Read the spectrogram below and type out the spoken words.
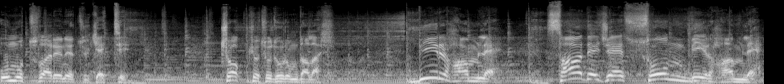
umutlarını tüketti. Çok kötü durumdalar. Bir hamle, sadece son bir hamle.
